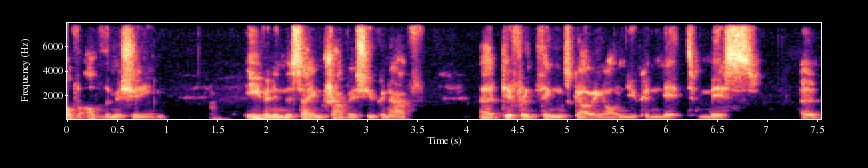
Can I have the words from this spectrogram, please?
of, of the machine. Even in the same traverse, you can have uh, different things going on. You can knit, miss, uh,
